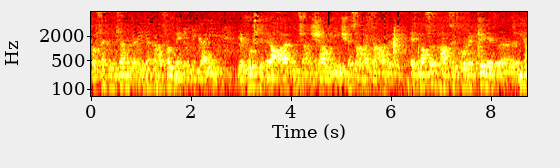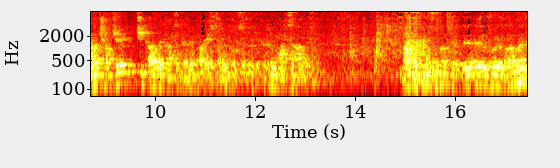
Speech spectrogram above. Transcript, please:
փորձակրության իրականացման մեթոդիկայի եւ ոչ թե դրա արագության ժամի ինչպես անհրաժեշտ այդ մասով հարցը կոռեկտ է եւ իր առաջապ չէ չի կարող այդ հարցը դնել Հայաստանի փորձակետը խնդրում հարցը հանել որը կանեք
